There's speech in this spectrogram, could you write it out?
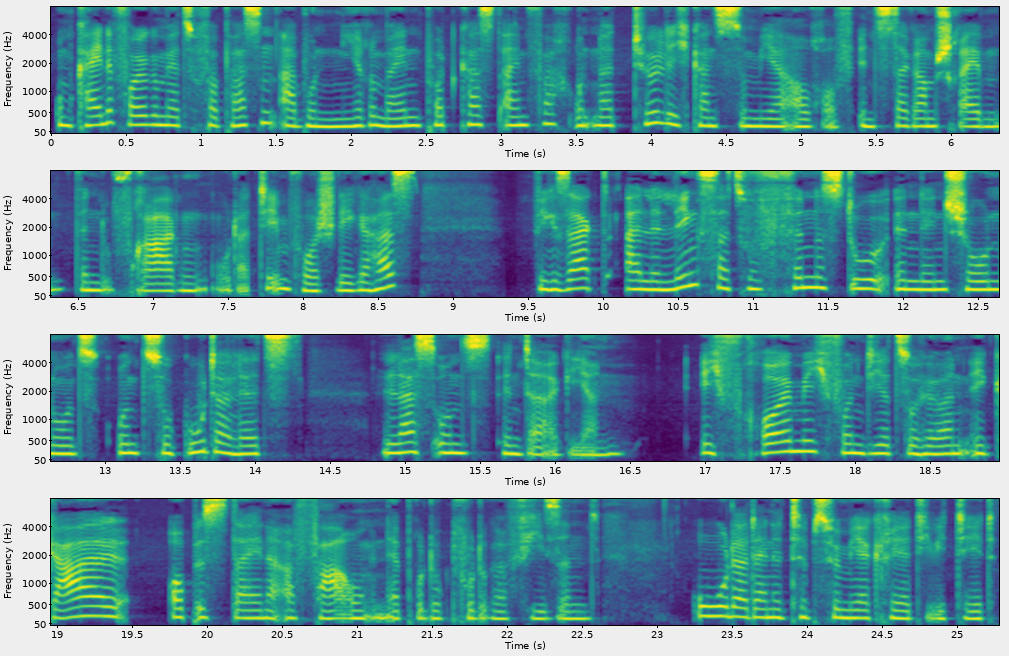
Um keine Folge mehr zu verpassen, abonniere meinen Podcast einfach und natürlich kannst du mir auch auf Instagram schreiben, wenn du Fragen oder Themenvorschläge hast. Wie gesagt, alle Links dazu findest du in den Shownotes und zu guter Letzt, lass uns interagieren. Ich freue mich von dir zu hören, egal ob es deine Erfahrungen in der Produktfotografie sind oder deine Tipps für mehr Kreativität.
